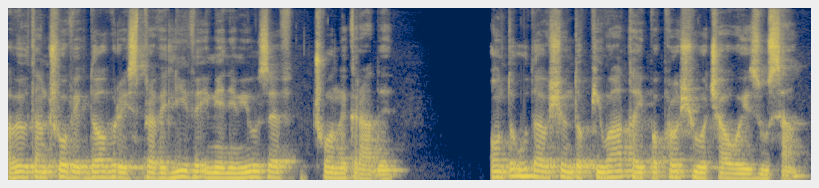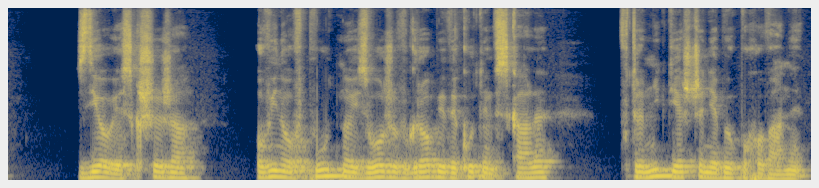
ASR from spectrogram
A był tam człowiek dobry i sprawiedliwy imieniem Józef, członek rady. On to udał się do Piłata i poprosił o ciało Jezusa. Zdjął je z krzyża, owinął w płótno i złożył w grobie wykutym w skale, w którym nikt jeszcze nie był pochowany.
